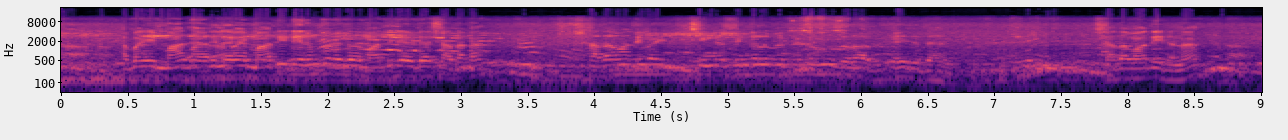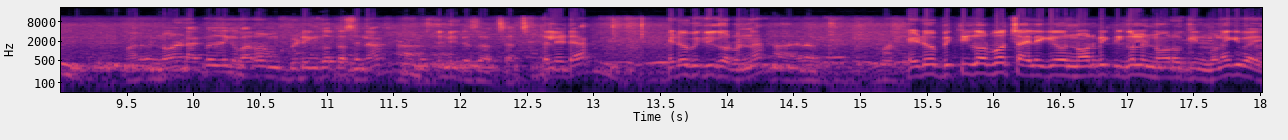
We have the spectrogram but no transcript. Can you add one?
হ্যাঁ। আর ভাই মা ভাই মাদিটা এরকম করে মাদিটা এটা সাদা না? সাদা মাদি ভাই সিঙ্গেল সিঙ্গেল করব হবে। এই যে দেখেন। সাদা মাদি এটা না? মানে নয় ডাক্তার থেকে বারো ব্রিডিং করতেছে না? মুক্তি নিতেছে আচ্ছা আচ্ছা। তাহলে এটা এটাও বিক্রি করবেন না? হ্যাঁ। এটাও বিক্রি করব চাইলে কেউ নর বিক্রি করলে নরও কিনবো নাকি ভাই?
